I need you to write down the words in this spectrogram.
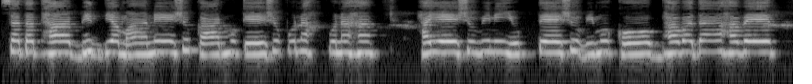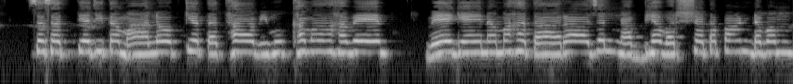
स तथा भिद्यमानेषु कार्मुकेषु पुनः पुनः हयेषु विनियुक्तेषु विमुखो भवदाहवे। स सत्यजितमालोक्य तथा विमुखमाहवे। वेगेन महता राजन्नभ्यवर्षत पाण्डवम्।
